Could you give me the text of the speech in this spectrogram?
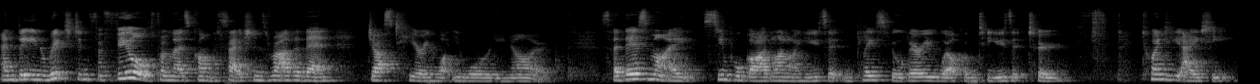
and be enriched and fulfilled from those conversations rather than just hearing what you already know. So there's my simple guideline. I use it, and please feel very welcome to use it too. 2080.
